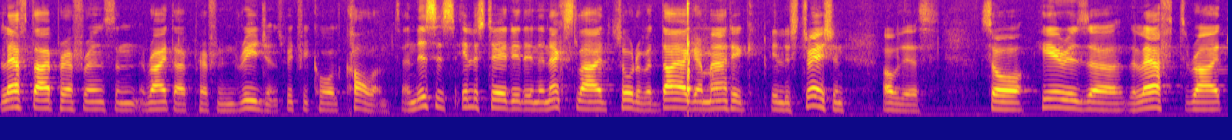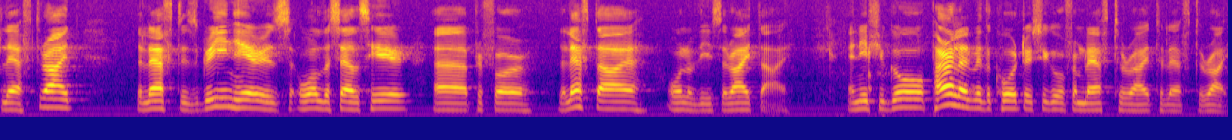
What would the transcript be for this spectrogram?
left eye preference and right eye preference regions, which we call columns. And this is illustrated in the next slide, sort of a diagrammatic illustration of this. So here is uh, the left, right, left, right. The left is green here, is all the cells here uh, prefer the left eye, all of these the right eye. And if you go parallel with the cortex, you go from left to right to left to right.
